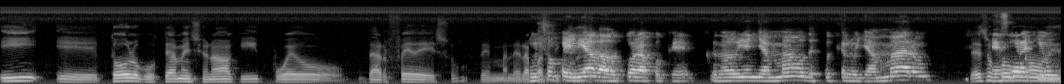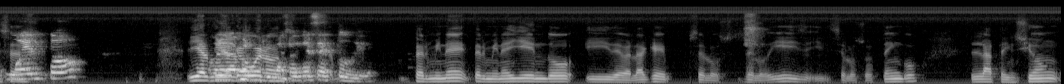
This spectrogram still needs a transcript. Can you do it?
y eh, todo lo que usted ha mencionado aquí puedo dar fe de eso de manera mucho peleada doctora porque no lo habían llamado después que lo llamaron eso fue uno, aquí un dice, cuento y al fin y al cabo bueno de ese estudio. Terminé terminé yendo y de verdad que se los se lo dije y, se lo sostengo. La atención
